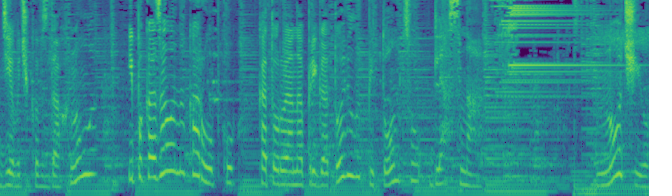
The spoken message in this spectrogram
Девочка вздохнула и показала на коробку, которую она приготовила питомцу для сна. Ночью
